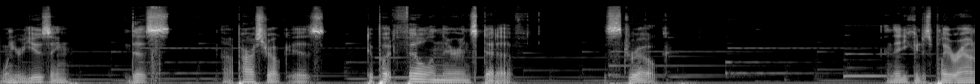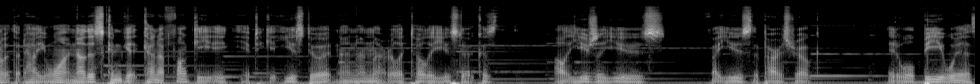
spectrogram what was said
when you're using this uh, power stroke is to put fill in there instead of stroke. And then you can just play around with it how you want. Now this can get kind of funky. If you get used to it, and I'm not really totally used to it because I'll usually use, if I use the power stroke, it will be with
